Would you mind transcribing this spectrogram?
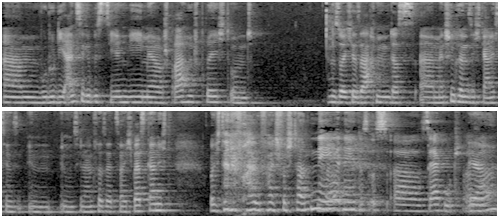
ähm, wo du die Einzige bist, die irgendwie mehrere Sprachen spricht und solche Sachen, dass äh, Menschen können sich gar nicht in, in, in, uns hineinversetzen. Ich weiß gar nicht, ob ich deine Frage falsch verstanden nee, habe. Nee, nee, das ist äh, sehr gut. Also, ja.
